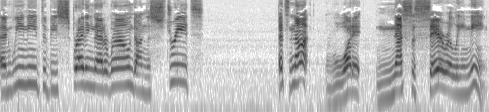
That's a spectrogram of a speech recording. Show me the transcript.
and we need to be spreading that around on the streets. That's not what it necessarily means.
